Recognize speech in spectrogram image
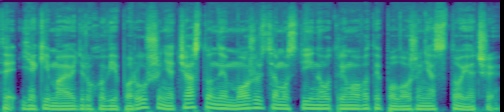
Діти, які мають рухові порушення, часто не можуть самостійно утримувати положення стоячи.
